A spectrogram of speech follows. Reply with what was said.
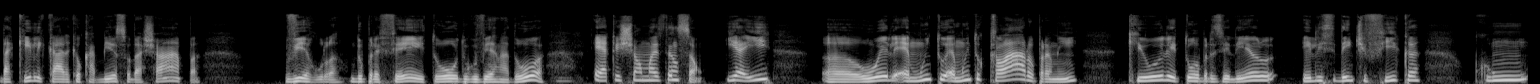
daquele cara que é o cabeça da chapa, vírgula, do prefeito ou do governador, é a que chama mais atenção. E aí, uh, o ele, é, muito, é muito claro para mim que o eleitor brasileiro ele se identifica com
